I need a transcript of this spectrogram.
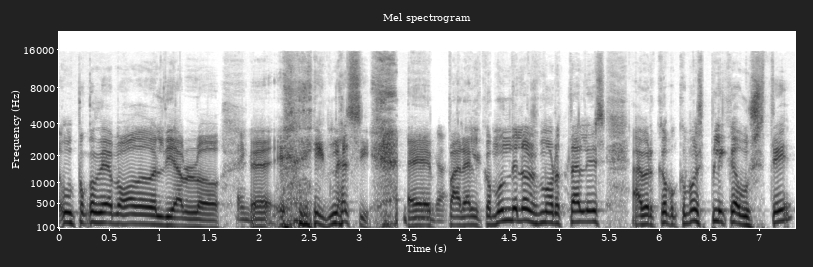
un poco de abogado del diablo, eh, Ignasi. Eh, para el común de los mortales, a ver, ¿cómo, cómo explica usted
